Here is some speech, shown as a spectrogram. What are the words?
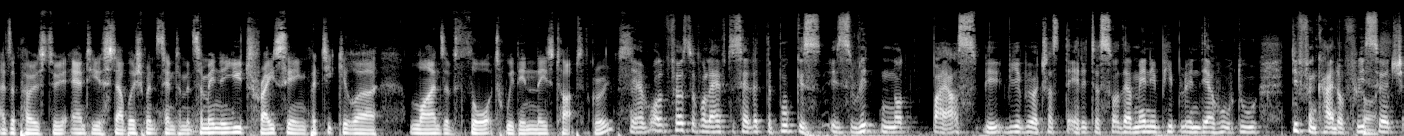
as opposed to anti-establishment sentiments? I mean, are you tracing particular lines of thought within these types of groups? Yeah. Well, first of all, I have to say that the book is is written not by us. We, we were just the editors, so there are many people in there who do different kind of research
